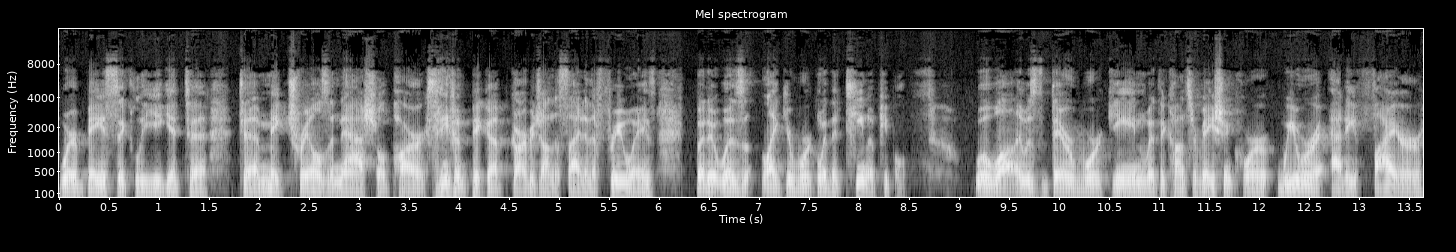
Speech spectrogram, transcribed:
where basically you get to to make trails in national parks and even pick up garbage on the side of the freeways. But it was like you're working with a team of people. Well, while I was there working with the Conservation Corps, we were at a fire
